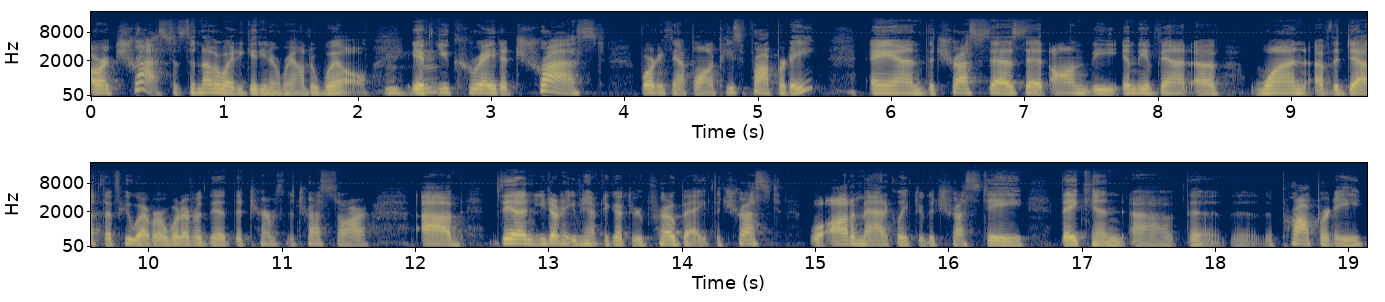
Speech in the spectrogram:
or a trust. It's another way to getting around a will. If you create a trust, for example, on a piece of property, and the trust says that on the in the event of one of the death of whoever, whatever the, the terms of the trust are, um, then you don't even have to go through probate. The trust will automatically through the trustee they can uh, the, the the property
